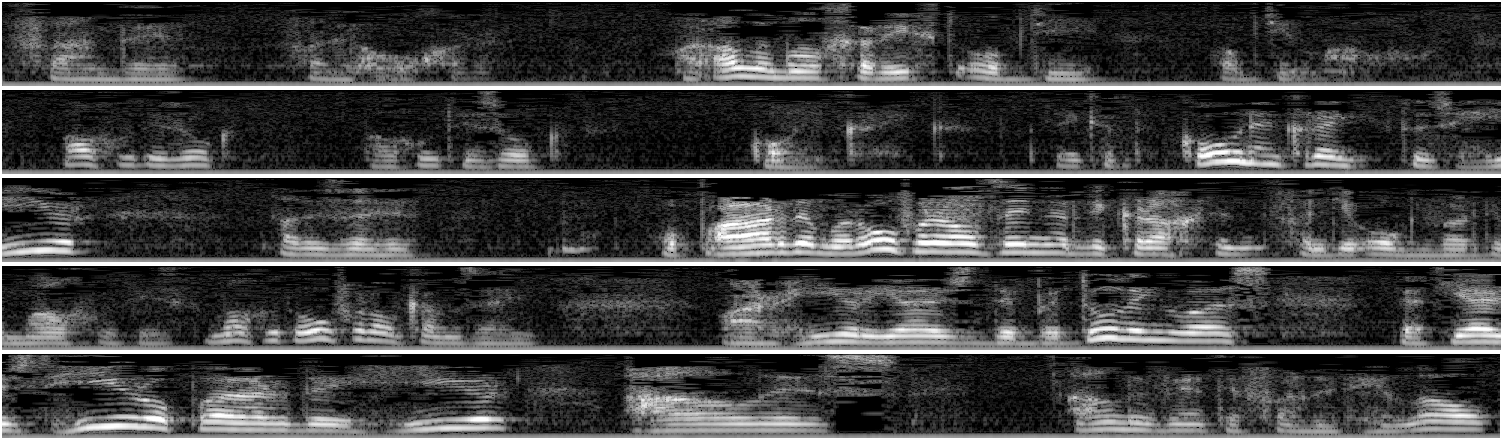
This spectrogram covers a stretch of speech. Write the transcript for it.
van de van het hogere. Maar allemaal gericht op die, op die malgoed. Malgoed is ook, is ook koninkrijk. Betekent koninkrijk, dus hier, dat is uh, op aarde, maar overal zijn er die krachten van die ook waar de malgoed is. Malgoed overal kan zijn. Maar hier juist de bedoeling was, dat juist hier op aarde, hier alles, alle wetten van het heelal,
